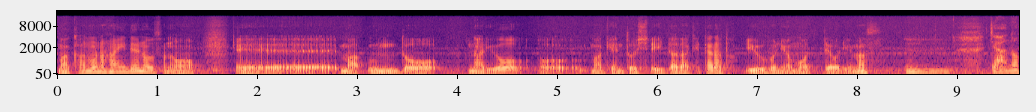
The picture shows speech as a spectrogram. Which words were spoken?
まあ、可能な範囲でのその、えーまあ、運動なりを、まあ、検討していただけたらというふうに思っております。うん。じゃああの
